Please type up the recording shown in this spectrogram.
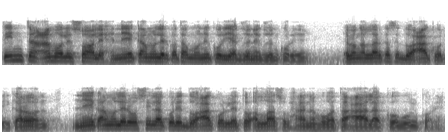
তিনটা আমলে সলেহ, নেক আমলের কথা মনে করি একজন একজন করে। এবং আল্লাহর কাছে দোয়া করি, কারণ নেক আমলের ওসিলা করে দোয়া করলে তো আল্লাহ সুবহান হুয়া তালা কবুল করেন।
